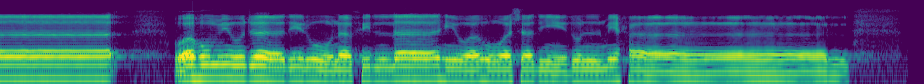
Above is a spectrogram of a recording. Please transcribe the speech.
وهم يجادلون في الله وهو شديد المحال.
